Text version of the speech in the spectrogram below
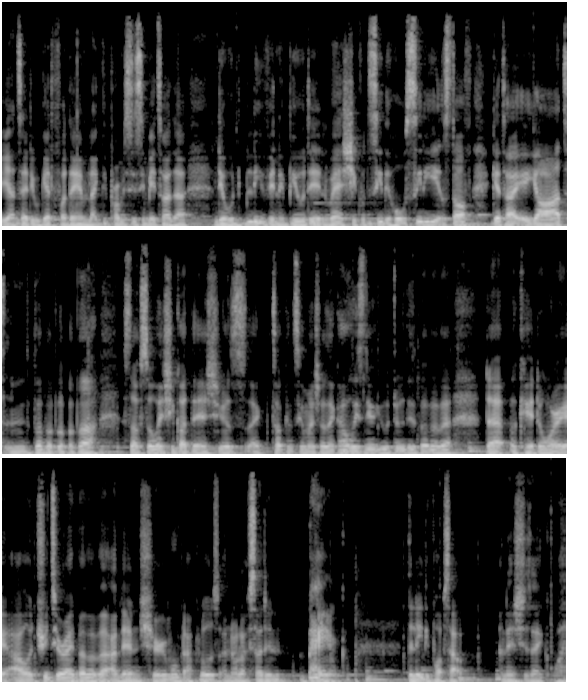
he had said he would get for them, like the promises he made to her that they would live in a building where she could see the whole city and stuff, get her a yacht and blah blah blah blah blah stuff. So when she got there, she was like talking to him and she was like, I always knew you would do this, blah blah blah. That okay, don't worry, I'll treat you right, blah blah blah. And then she removed her clothes and all of a sudden, bang, the lady pops out. And then she's like, What?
